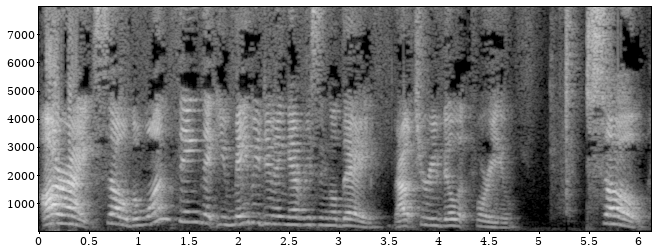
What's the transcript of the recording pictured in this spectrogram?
All right, so the one thing that you may be doing every single day, about to reveal it for you. So,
